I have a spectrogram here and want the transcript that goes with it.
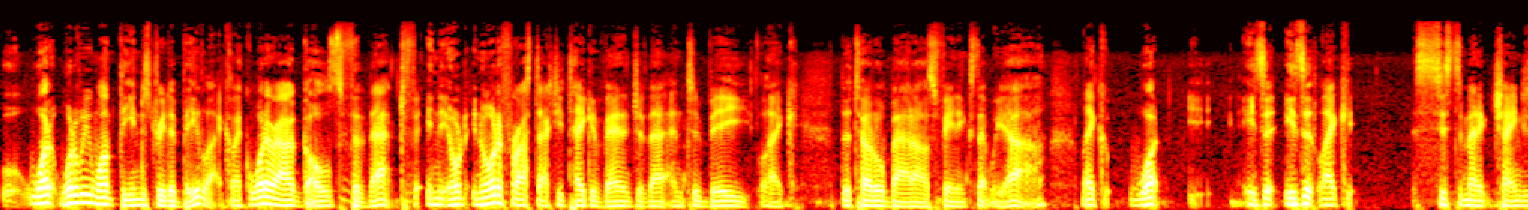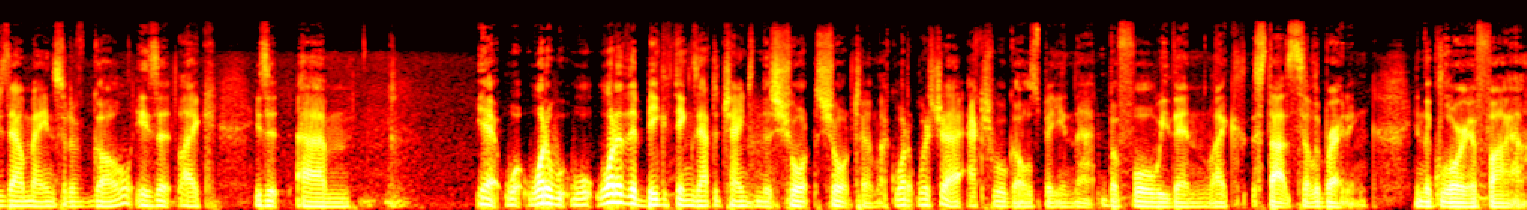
what what do we want the industry to be like? Like, what are our goals for that? In, in order for us to actually take advantage of that and to be like the total badass phoenix that we are, like, what is it? Is it like systematic change is our main sort of goal? Is it like, is it um, yeah, what what are, what are the big things that have to change in the short short term? Like, what what should our actual goals be in that before we then like start celebrating in the glory of fire?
